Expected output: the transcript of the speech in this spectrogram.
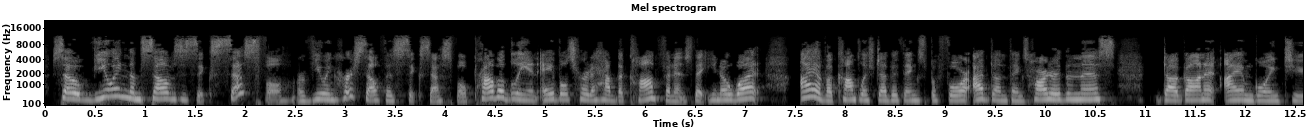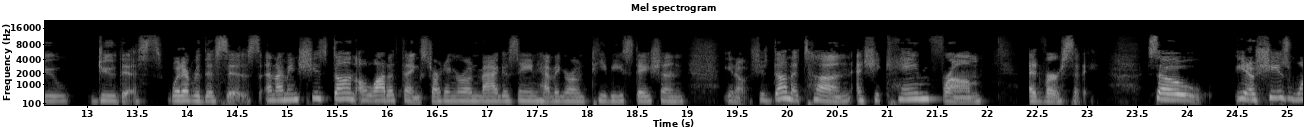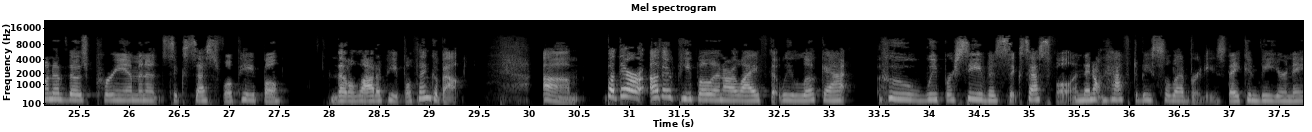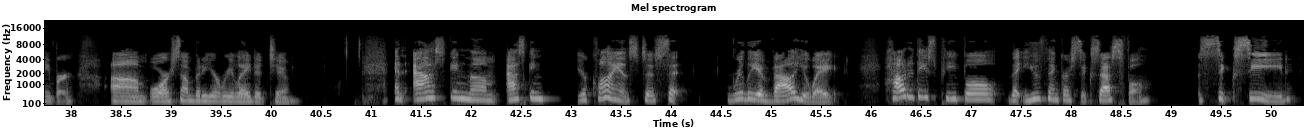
So viewing themselves as successful or viewing herself as successful probably enables her to have the confidence that you know what? I have accomplished other things before. I've done things harder than this. Doggone it i am going to do this whatever this is. And i mean she's done a lot of things starting her own magazine having her own tv station. You know she's done a ton and she came from adversity. So you know she's one of those preeminent successful people that a lot of people think about. Um, but there are other people in our life that we look at who we perceive as successful and they don't have to be celebrities. They can be your neighbor um, or somebody you're related to. And asking them asking your clients to sit, really evaluate how do these people that you think are successful succeed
